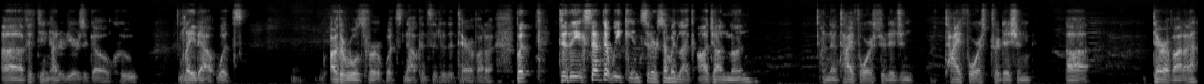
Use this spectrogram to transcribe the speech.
uh, 1500 years ago who laid out what's are the rules for what's now considered the Theravada. But to the extent that we consider somebody like Ajahn Mun in the Thai forest tradition, Thai forest tradition, uh, Theravada,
